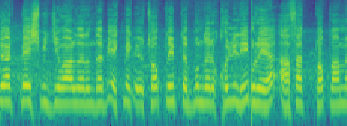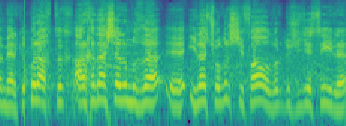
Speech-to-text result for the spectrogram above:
4-5 bin civarlarında bir ekmek e, toplayıp da bunları kolileyip buraya afet toplanma merkezi bıraktık. Arkadaşlarımıza e, ilaç olur, şifa olur düşüncesiyle.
